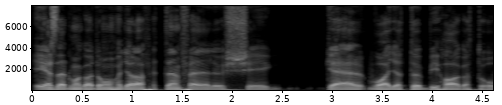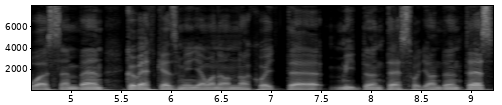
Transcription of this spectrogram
érzed magadon, hogy alapvetően felelősséggel vagy a többi hallgatóval szemben, következménye van annak, hogy te mit döntesz, hogyan döntesz,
